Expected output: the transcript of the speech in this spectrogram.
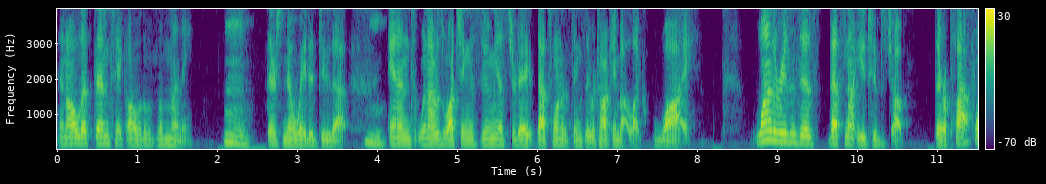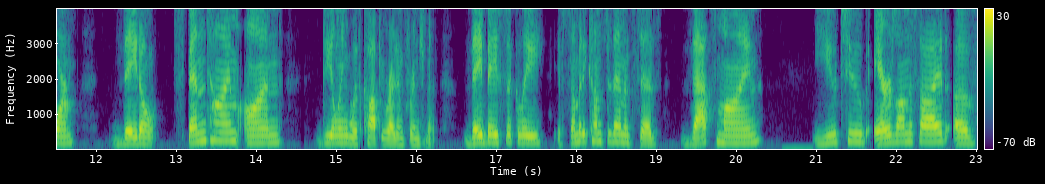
and I'll let them take all of the money. Hmm. There's no way to do that. Hmm. And when I was watching the Zoom yesterday, that's one of the things they were talking about like, why? One of the reasons is that's not YouTube's job. They're a platform. They don't spend time on dealing with copyright infringement. They basically, if somebody comes to them and says, that's mine, YouTube errs on the side of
